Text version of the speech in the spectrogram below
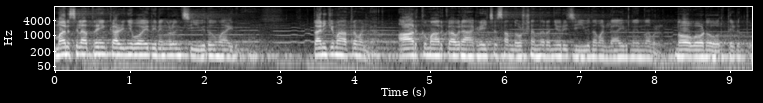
മനസ്സിൽ അത്രയും കഴിഞ്ഞുപോയ ദിനങ്ങളും ജീവിതവുമായിരുന്നു. തനിക്ക് മാത്രമല്ല ആർക്കും ആർക്കും അവരാഗ്രഹിച്ച സന്തോഷം നിറഞ്ഞൊരു ജീവിതമല്ലായിരുന്നു എന്നവൾ നോവോട് ഓർത്തെടുത്തു.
